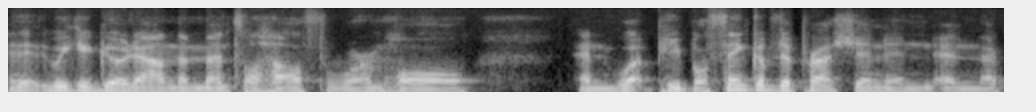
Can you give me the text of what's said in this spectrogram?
we could go down the mental health wormhole and what people think of depression and and the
